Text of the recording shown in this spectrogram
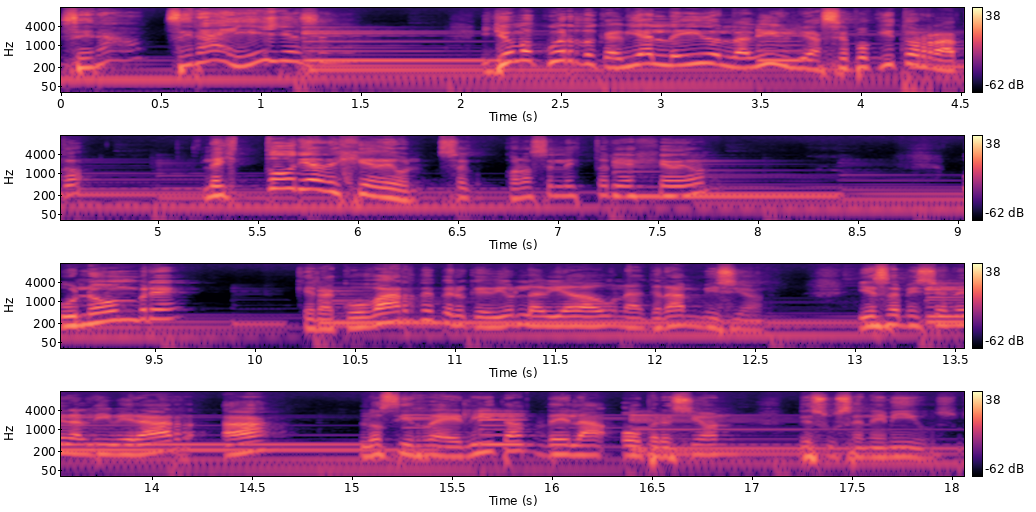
¿Será? ¿Será ella, Señor? Y yo me acuerdo que había leído en la Biblia hace poquito rato la historia de Gedeón. ¿Conocen la historia de Gedeón? Un hombre que era cobarde, pero que Dios le había dado una gran misión. Y esa misión era liberar a los israelitas de la opresión de sus enemigos.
